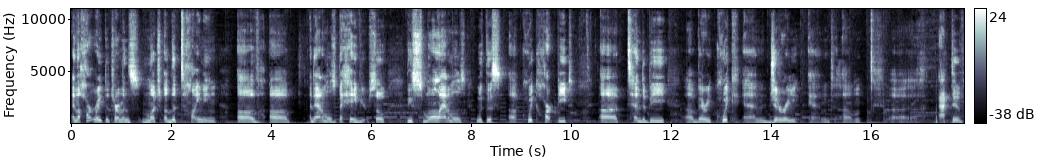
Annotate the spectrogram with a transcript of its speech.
and the heart rate determines much of the timing of uh, an animal's behavior. So these small animals with this uh, quick heartbeat uh, tend to be uh, very quick and jittery and um, uh, active,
